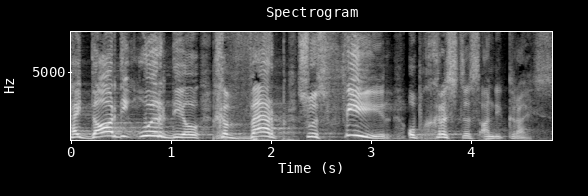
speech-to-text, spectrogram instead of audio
hy het daardie oordeel gewerp soos vuur op Christus aan die kruis.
